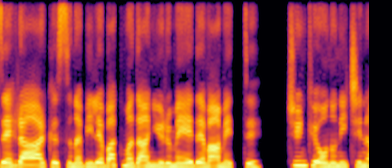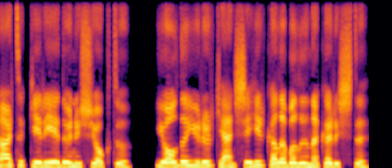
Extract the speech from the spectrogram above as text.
Zehra arkasına bile bakmadan yürümeye devam etti. Çünkü onun için artık geriye dönüş yoktu. Yolda yürürken şehir kalabalığına karıştı.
